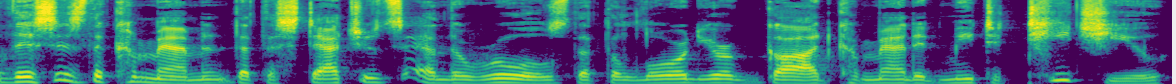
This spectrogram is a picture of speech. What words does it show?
this is the commandment that the statutes and the rules that the Lord your God commanded me to teach you,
